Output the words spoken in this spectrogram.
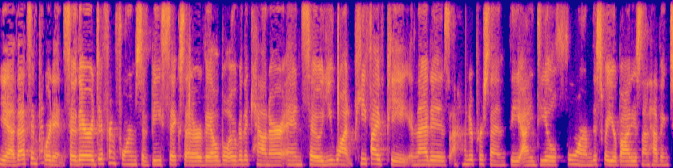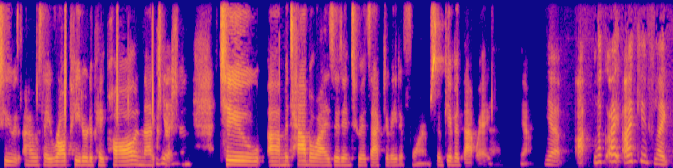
yeah, that's important. So there are different forms of B6 that are available over the counter. And so you want P5P, and that is 100% the ideal form. This way your body is not having to, I would say, rob Peter to pay Paul in that expression, yeah. to uh, metabolize it into its activated form. So give it that way. Yeah. Yeah. I, look, I, I give like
